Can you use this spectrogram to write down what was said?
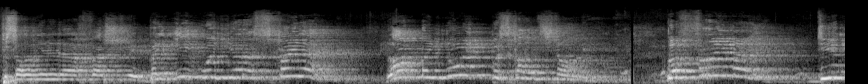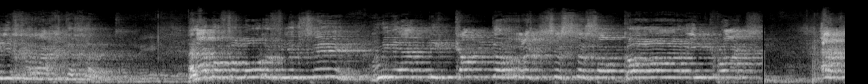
Psalm 31 vers 2. By U o Here skuil ek. Laat my nooit beskaam staan nie. Bevry my deur U geregtigheid. En ek wil vanmôre vir jou sê, we have become the righteousness of God in Christ. Ek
